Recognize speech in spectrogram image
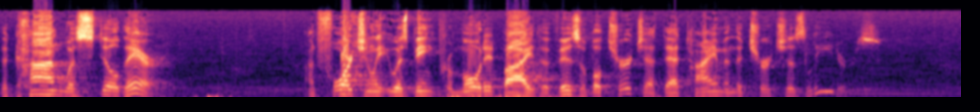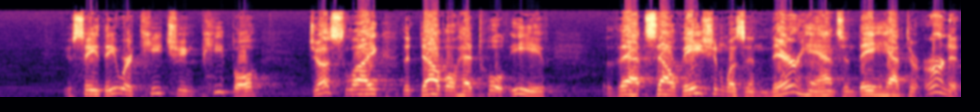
the con was still there. Unfortunately, it was being promoted by the visible church at that time and the church's leaders. You see, they were teaching people, just like the devil had told Eve, that salvation was in their hands and they had to earn it.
